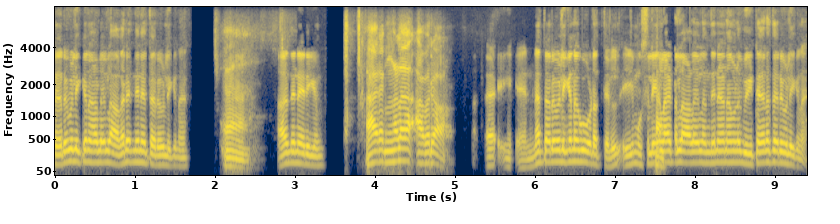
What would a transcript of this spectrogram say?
തെറി വിളിക്കുന്ന ആളുകൾ അവരെന്തിനാ തെറി വിളിക്കണേ? അതെന്തിനായിരിക്കും? ആരങ്ങൾ അവരോ? എന്നെ തെറി വിളിക്കുന്ന കൂടത്തിൽ ഈ മുസ്ലിങ്ങളായിട്ടുള്ള ആളുകൾ എന്തിനാണ് നമ്മൾ വീട്ടുകാരെ തെറി വിളിക്കണേ?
